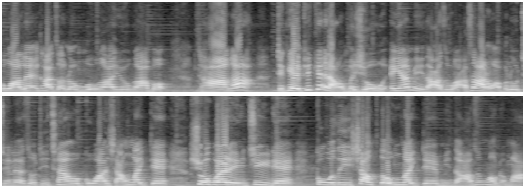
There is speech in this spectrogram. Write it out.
ကိုကလည်းအခါကျတော့ငိုကယိုကပေါ့ဒါကတကယ်ဖြစ်ခဲ့တာကိုမယုံအိမ်ရမိသားစုကအစတော့ကဘယ်လိုထင်လဲဆိုဒီခြံကိုကိုကရောင်းလိုက်တယ်ရှိုးပွဲတွေကြည့်တယ်ကိုစီလျှောက်သုံးလိုက်တယ်မိသားစုမောင်နှမအ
